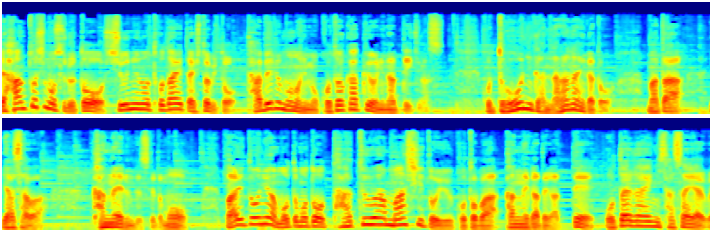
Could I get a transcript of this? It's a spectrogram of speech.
で半年もすると収入の途絶えた人々食べるものにも事欠くようになっていきます。これどうにかならないかとまたヤサは考えるんですけどもバリ島にはもともとタトゥアマシという言葉考え方があってお互いに支え合う、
